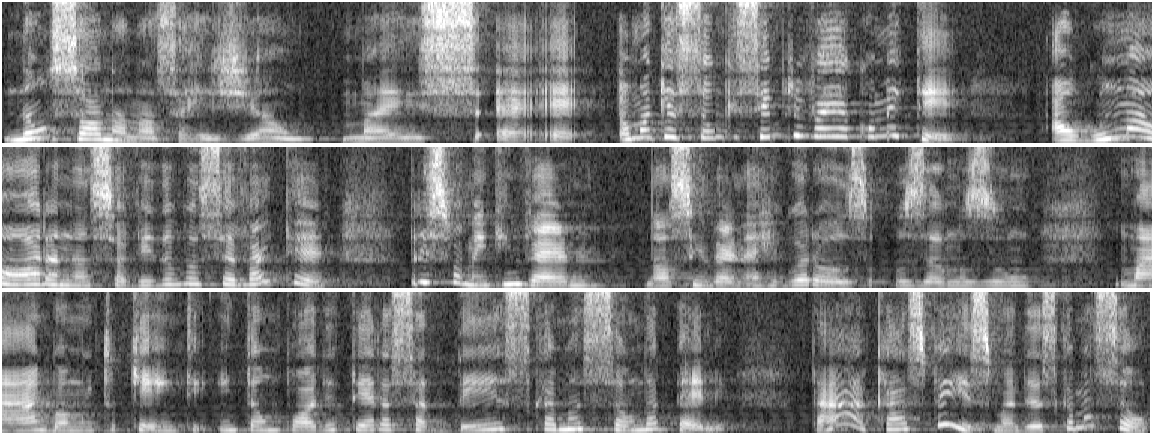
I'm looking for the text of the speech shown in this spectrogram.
não só na nossa região, mas é, é, é, uma questão que sempre vai acometer. Alguma hora na sua vida você vai ter, principalmente inverno. Nosso inverno é rigoroso, usamos um, uma água muito quente, então pode ter essa descamação da pele. Tá? A caspa é isso, uma descamação.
